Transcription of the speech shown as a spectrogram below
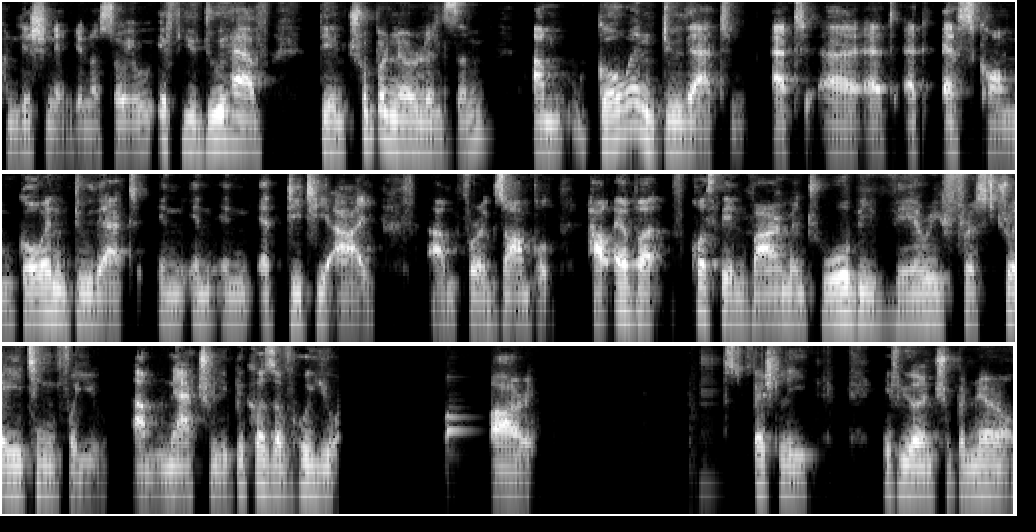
conditioning you know so if you do have the entrepreneurialism um, go and do that at uh, at at Eskom. Go and do that in in in at DTI, um, for example. However, of course, the environment will be very frustrating for you um, naturally because of who you are, especially if you're entrepreneurial.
